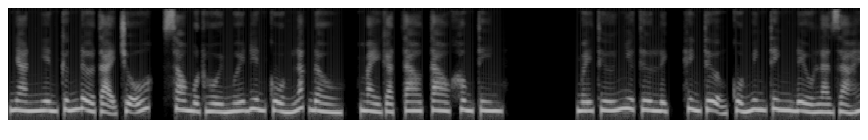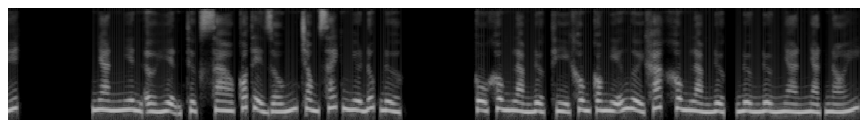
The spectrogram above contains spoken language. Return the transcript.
Nhan nhiên cứng đờ tại chỗ, sau một hồi mới điên cuồng lắc đầu, mày gạt tao tao không tin. Mấy thứ như tư lịch, hình tượng của minh tinh đều là giả hết. Nhan nhiên ở hiện thực sao có thể giống trong sách như đúc được. Cô không làm được thì không có nghĩa người khác không làm được, đường đường nhàn nhạt nói,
